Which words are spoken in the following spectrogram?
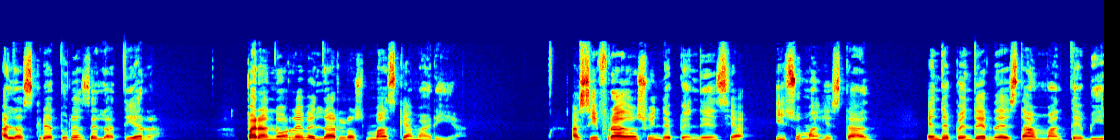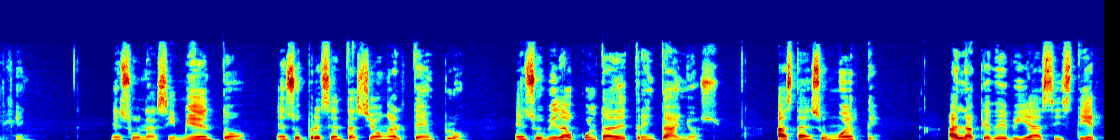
a las criaturas de la tierra, para no revelarlos más que a María. Ha cifrado su independencia y su majestad en depender de esta amante virgen, en su nacimiento, en su presentación al templo, en su vida oculta de 30 años, hasta en su muerte, a la que debía asistir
